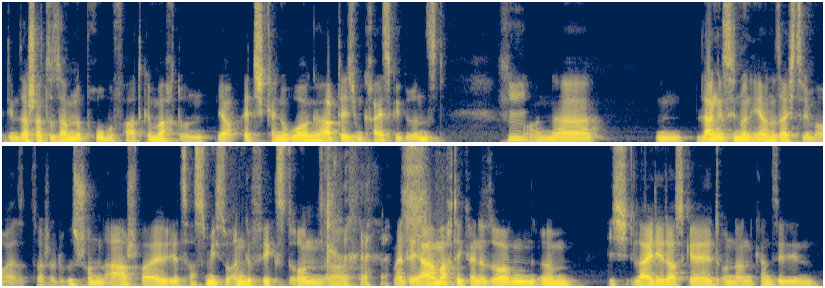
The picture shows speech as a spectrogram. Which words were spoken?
mit dem Sascha zusammen eine Probefahrt gemacht und ja, hätte ich keine Ohren gehabt, hätte ich im Kreis gegrinst. Hm. Und äh, ein langes Hin und Her und dann sage ich zu ihm auch, ja, Sascha, du bist schon ein Arsch, weil jetzt hast du mich so angefixt und äh, meinte, ja, mach dir keine Sorgen, ähm, ich leihe dir das Geld und dann kannst du den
